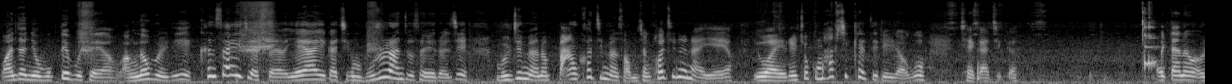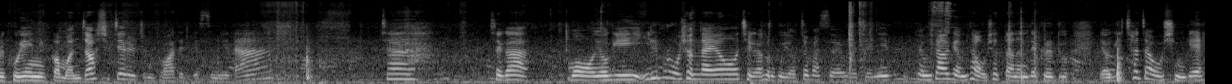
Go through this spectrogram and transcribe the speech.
완전 요 목대 보세요. 왕러블리 큰 사이즈였어요. 얘 아이가 지금 물을 안 줘서 이러지, 물 주면은 빵 커지면서 엄청 커지는 아이예요. 요 아이를 조금 합식해드리려고 제가 지금. 일단은 우리 고객님 거 먼저 식재를 좀 도와드리겠습니다. 자, 제가 뭐 여기 일부러 오셨나요? 제가 그러고 여쭤봤어요. 그랬더니 겸사겸사 오셨다는데 그래도 여기 찾아오신 게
